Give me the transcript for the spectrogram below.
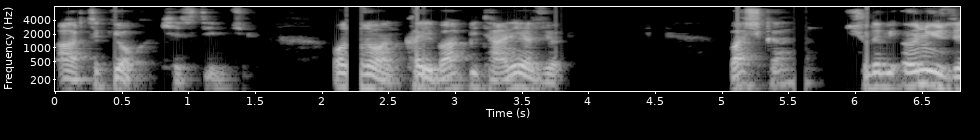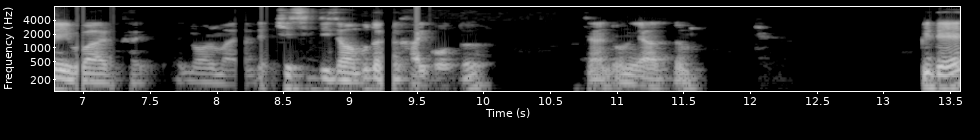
Artık yok kestiğim için. O zaman kayıba bir tane yazıyorum. Başka şurada bir ön yüzey var normalde. Kesildiği zaman bu da kayboldu. Bir tane onu yazdım. Bir de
